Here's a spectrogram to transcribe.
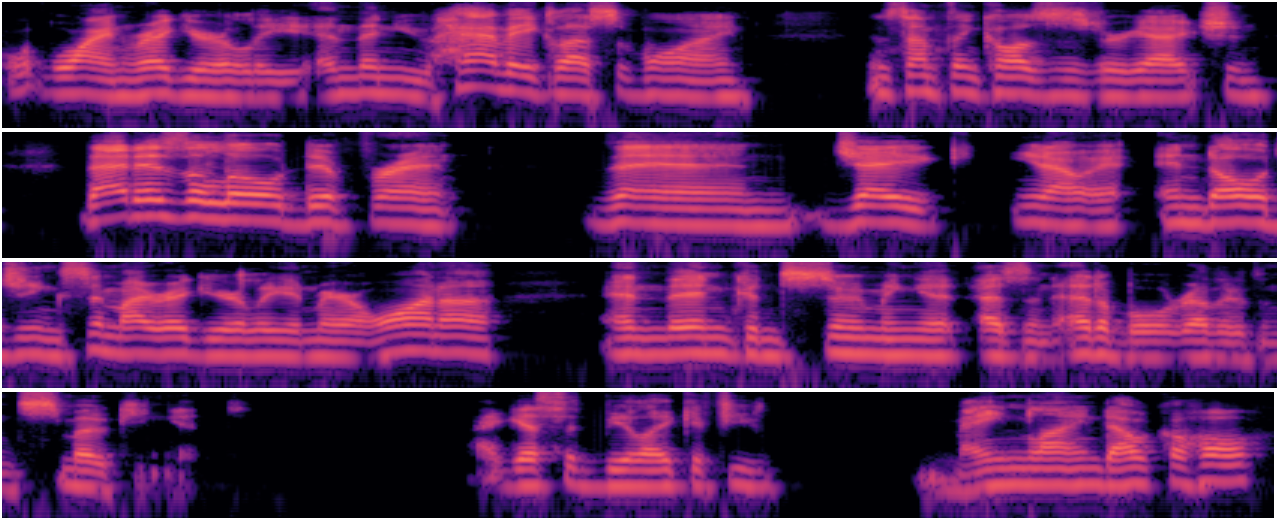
wine regularly and then you have a glass of wine and something causes a reaction, that is a little different than Jake, you know, indulging semi regularly in marijuana and then consuming it as an edible rather than smoking it. I guess it'd be like if you mainlined alcohol,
